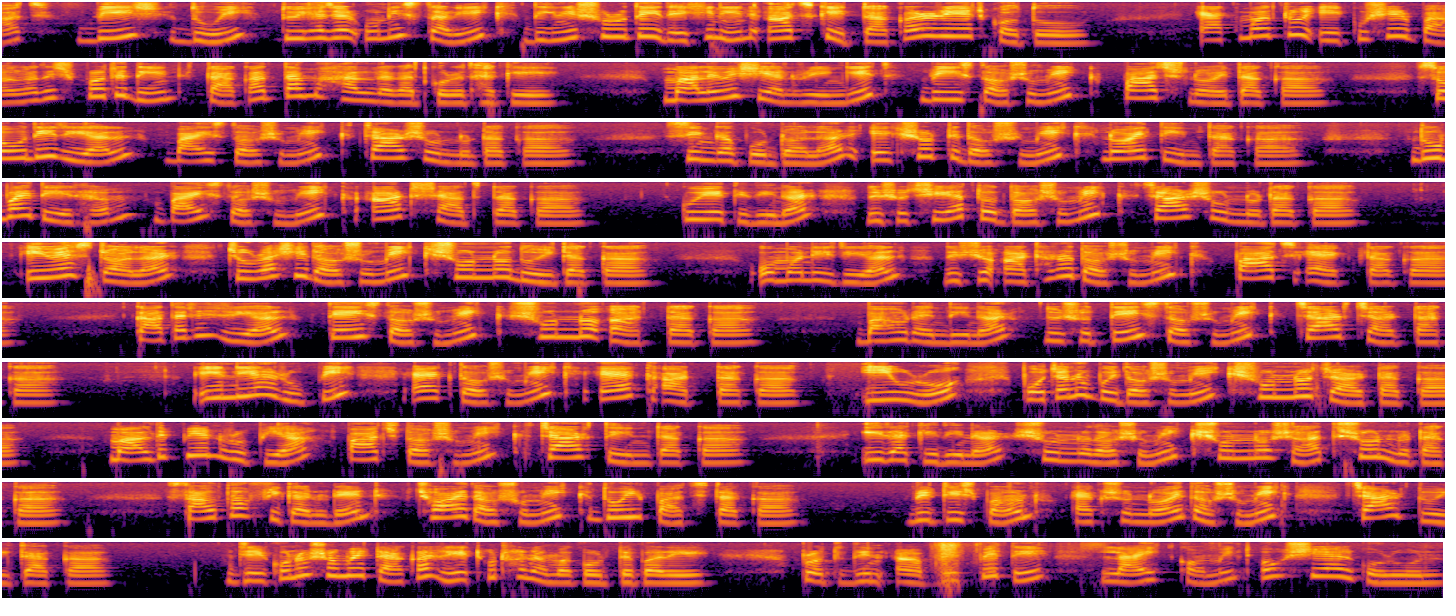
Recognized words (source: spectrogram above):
আজ বিশ দুই দুই তারিখ, দিনের শুরুতেই দেখে নিন আজকের টাকার রেট কত। একমাত্র একুশের বাংলাদেশ প্রতিদিন টাকার দাম হালনাগাদ করে থাকে। মালয়েশিয়ান রিঙ্গিত বিশ দশমিক পাঁচ নয় টাকা। সৌদি রিয়াল বাইশ দশমিক চার শূন্য টাকা। সিঙ্গাপুর ডলার একষট্টি দশমিক নয় তিন টাকা। দুবাই দিরহাম বাইশ দশমিক আট সাত টাকা। কুয়েতি দিনার দুশো ছিয়াত্তর দশমিক চার শূন্য টাকা। ইউএস ডলার চুরাশি দশমিক শূন্য দুই টাকা, ওমানি রিয়াল দুশো আঠারো দশমিক পাঁচ এক টাকা, কাতারি রিয়াল তেইশ দশমিক শূন্য আট টাকা, বাহরাইন দিনার দুশো তেইশ দশমিক চার চার টাকা, ইন্ডিয়া রুপি এক দশমিক এক আট টাকা, ইউরো পঁচানব্বই দশমিক শূন্য চার টাকা, মালদ্বীপিয়ান রুপিয়া পাঁচ দশমিক চার তিন টাকা, ইরাকি দিনার শূন্য দশমিক শূন্য সাত শূন্য টাকা। সাউথ আফ্রিকান রেন্ট ছয় দশমিক দুই পাঁচ টাকা। ব্রিটিশ পাউন্ড একশো নয় দশমিক চার দুই টাকা। যে কোনো সময় টাকা রেট ওঠানামা করতে পারে। প্রতিদিন আপডেট পেতে লাইক, কমেন্ট ও শেয়ার করুন।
